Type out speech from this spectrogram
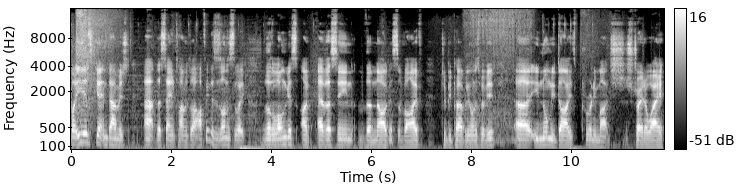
But he is getting damaged at the same time as well. I think this is honestly the longest I've ever seen the Naga survive, to be perfectly honest with you. Uh, he normally dies pretty much straight away,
